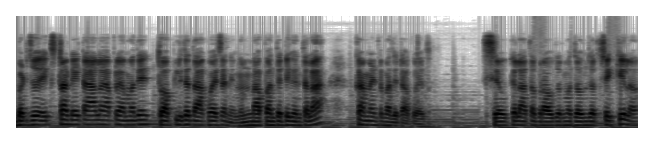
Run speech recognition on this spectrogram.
बट जो एक्स्ट्रा डेटा आला आपल्यामध्ये तो आपली इथं दाखवायचा नाही. म्हणून आपण त्या ठिकाणी त्याला कमेंटमध्ये टाकूयात. सेव्ह केला आता ब्राउझरमध्ये जाऊन जर चेक केलं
